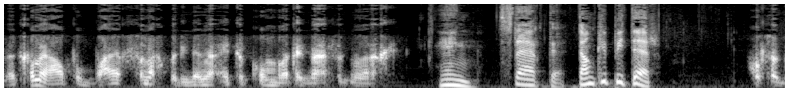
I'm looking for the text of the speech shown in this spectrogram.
Dit gaan my help om baie vinnig by die dinge uit te kom wat ek werklik nodig het. Heng, sterkte. Dankie Pieter. Altyd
